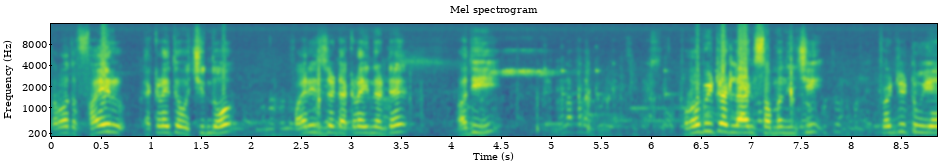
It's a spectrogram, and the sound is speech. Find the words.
తర్వాత ఫైర్ ఎక్కడైతే వచ్చిందో ఫైర్ ఇన్సిడెంట్ ఎక్కడైందంటే అది ప్రొహిబిటెడ్ ల్యాండ్స్ సంబంధించి ట్వంటీ టూ ఏ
